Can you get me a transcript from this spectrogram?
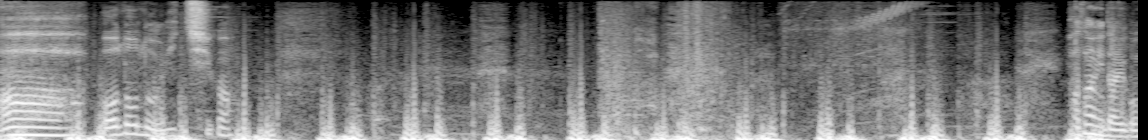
아 뻗어도 위치가. 화상이다 이거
